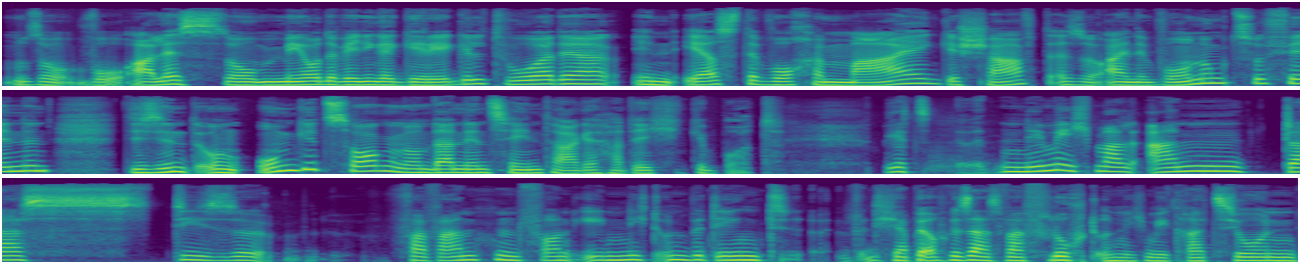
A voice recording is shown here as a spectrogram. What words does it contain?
so, wo alles so mehr oder weniger geregelt wurde, in erste Woche Mai geschafft, also eine Wohnung zu finden. Die sind umgezogen und dann in zehn Tage hatte ich Geburt. Jetzt äh, nehme ich mal an, dass diese Verwandten von Ihnen nicht unbedingt, ich habe ja auch gesagt, es war Flucht und nicht Migration,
